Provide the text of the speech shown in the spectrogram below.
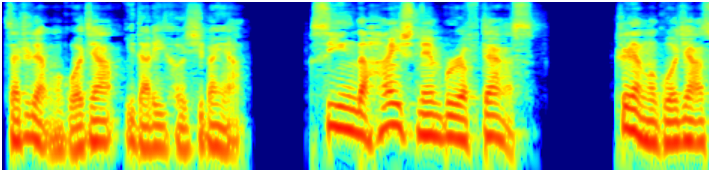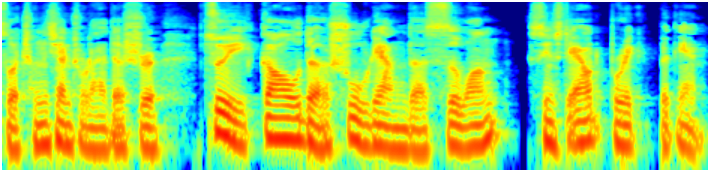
在这两个国家，意大利和西班牙 ，seeing the highest number of deaths，这两个国家所呈现出来的是最高的数量的死亡，since the outbreak began，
